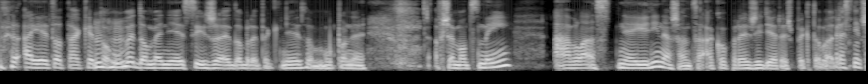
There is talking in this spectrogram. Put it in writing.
a je to takéto Mhm. uvedomenie si, že dobre, tak nie som úplne všemocný. A vlastne jediná šanca, ako prežiť, je rešpektovať Presne tak.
